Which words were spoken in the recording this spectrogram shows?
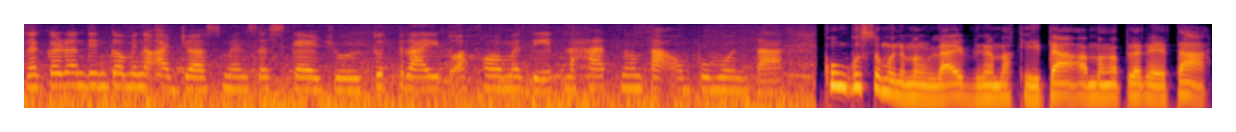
nagkaroon din kami ng adjustment sa schedule to try to accommodate lahat ng taong pumunta. Kung gusto mo namang live na makita ang mga planeta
